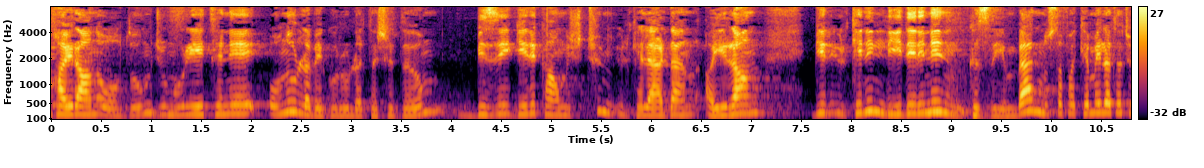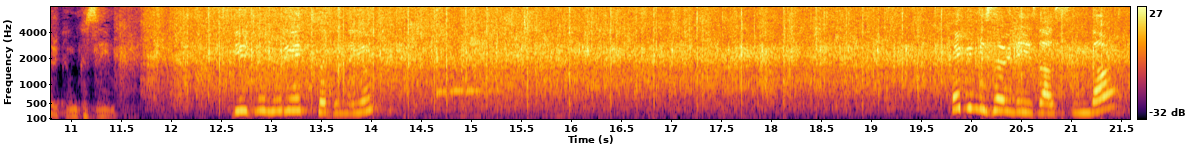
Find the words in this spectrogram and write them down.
hayranı olduğum, Cumhuriyetini onurla ve gururla taşıdığım, bizi geri kalmış tüm ülkelerden ayıran bir ülkenin liderinin kızıyım. Ben Mustafa Kemal Atatürk'ün kızıyım. Bir cumhuriyet kadınıyım. Hepimiz öyleyiz aslında.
